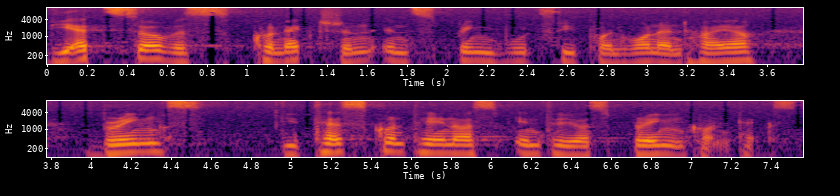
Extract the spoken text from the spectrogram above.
The at service connection in Spring Boot 3.1 and higher brings the test containers into your Spring context.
